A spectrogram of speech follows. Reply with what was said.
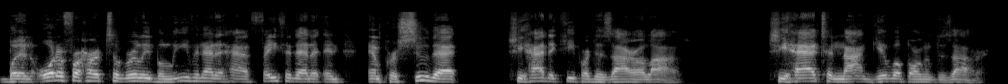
But in order for her to really believe in that and have faith in that and, and pursue that, she had to keep her desire alive. She had to not give up on the desire.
